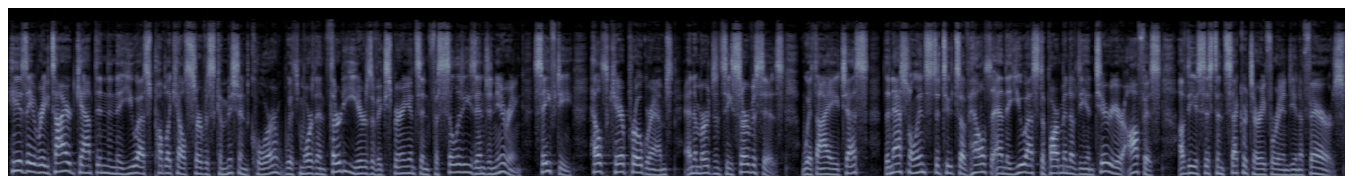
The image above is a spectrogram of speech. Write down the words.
He is a retired captain in the U.S. Public Health Service Commissioned Corps with more than 30 years of experience in facilities engineering, safety, health care programs, and emergency services with IHS, the National Institutes of Health, and the U.S. Department of the Interior Office of the Assistant Secretary for Indian Affairs.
